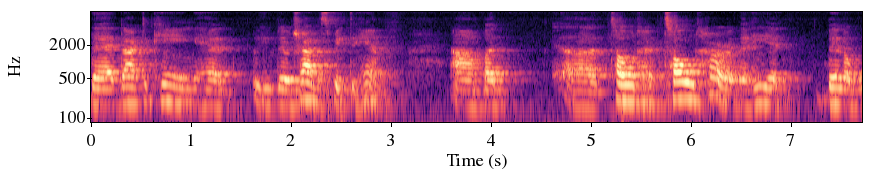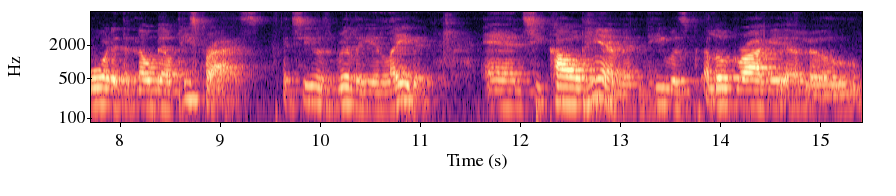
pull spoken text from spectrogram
that Dr. King had. They were trying to speak to him, um, but uh, told her told her that he had been awarded the Nobel Peace Prize, and she was really elated. And she called him, and he was a little groggy. Hello.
